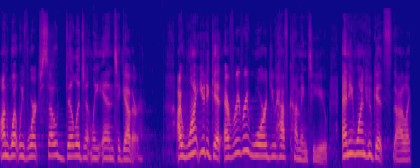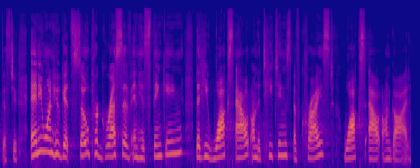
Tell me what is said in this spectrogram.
on what we've worked so diligently in together. I want you to get every reward you have coming to you. Anyone who gets, I like this too, anyone who gets so progressive in his thinking that he walks out on the teachings of Christ walks out on God.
